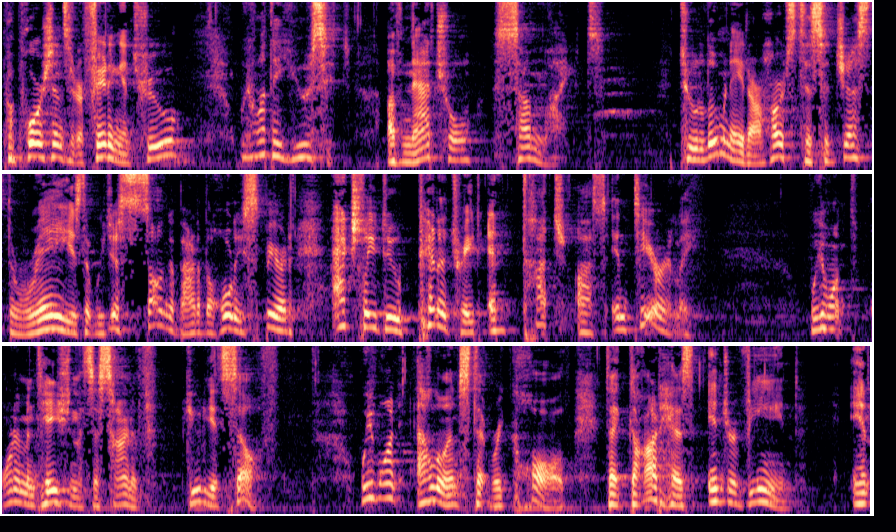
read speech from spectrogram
proportions that are fitting and true. We want the usage of natural sunlight to illuminate our hearts, to suggest the rays that we just sung about of the Holy Spirit actually do penetrate and touch us interiorly. We want ornamentation that's a sign of beauty itself. We want elements that recall that God has intervened in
